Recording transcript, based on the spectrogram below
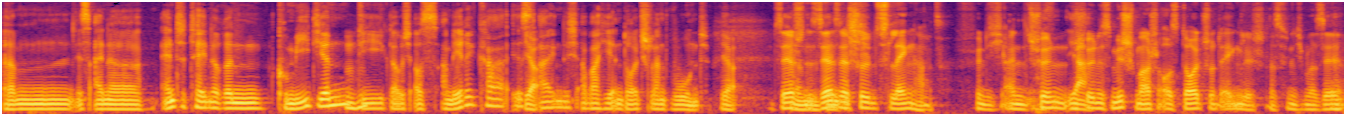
ähm, ist eine Entertainerin, Comedian, die, glaube ich, aus Amerika ist Ja. eigentlich, aber hier in Deutschland wohnt. Ja. Sehr, Ähm, sehr, sehr schön Slang hat. Finde ich ein schön, Ja. schönes Mischmasch aus Deutsch und Englisch. Das finde ich mal sehr,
